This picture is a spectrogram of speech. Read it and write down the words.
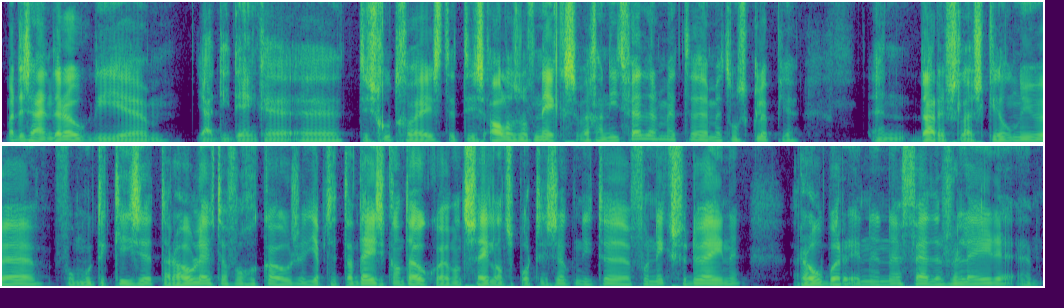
Maar er zijn er ook die, uh, ja, die denken, het is goed geweest, het is alles of niks. We gaan niet verder met, met ons clubje. En daar heeft Sluiskil nu voor moeten kiezen. Terhole heeft daarvoor gekozen. Je hebt het aan deze kant ook, hè, want Zeelandsport is ook niet voor niks verdwenen. Rober in een verder verleden.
